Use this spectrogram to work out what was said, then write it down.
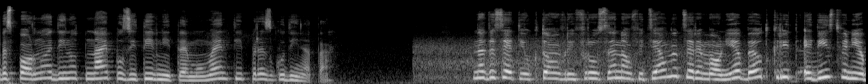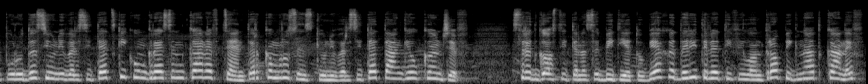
Безспорно един от най-позитивните моменти през годината. На 10 октомври в Руса на официална церемония бе открит единствения по рода си университетски конгресен Канев център към Русенски университет Ангел Кънчев – сред гостите на събитието бяха дарителят и филантроп Игнат Канев,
